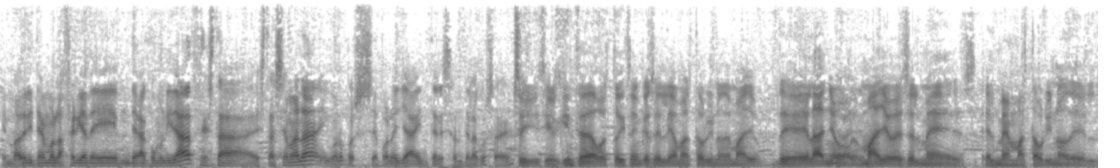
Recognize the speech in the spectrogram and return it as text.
En Madrid tenemos la Feria de, de la Comunidad esta, esta semana y bueno, pues se pone ya interesante la cosa, ¿eh? Sí, sí, el 15 de agosto dicen que es el día más taurino de mayo del año. Del año. Mayo es el mes el mes más taurino del,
